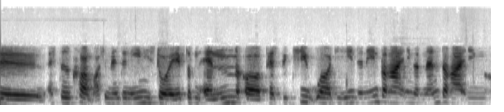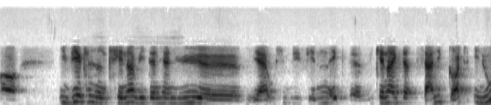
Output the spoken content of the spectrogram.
øh, afstedkommer simpelthen den ene historie efter den anden, og perspektiver, og de ene, den ene beregning og den anden beregning, og i virkeligheden kender vi den her nye, øh, ja, usynlige fjende, ikke? Øh, vi kender ikke den særlig godt endnu,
